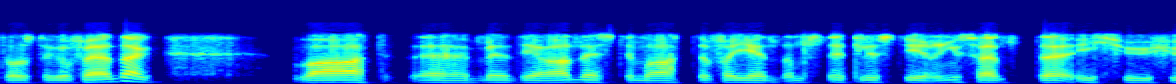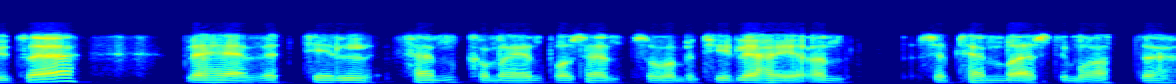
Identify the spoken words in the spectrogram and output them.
torsdag og fredag, var at eh, medianestimatet for gjennomsnittlig styringsrente i 2023 ble hevet til 5,1% som var betydelig høyere enn septemberestimatet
